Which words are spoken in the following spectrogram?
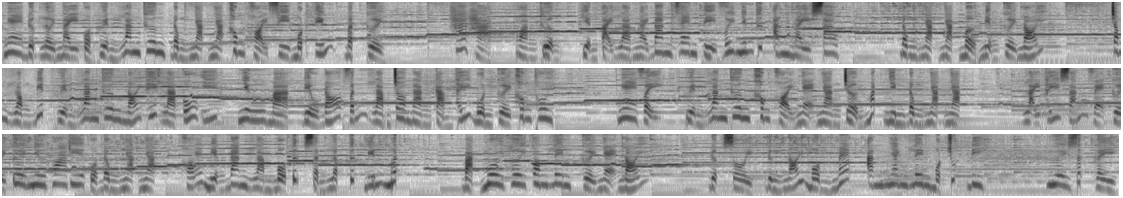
Nghe được lời này của huyền lăng thương, Đồng nhạc nhạc không khỏi phì một tiếng, bật cười. Ha ha, hoàng thượng, Hiện tại là ngài đang ghen tị với những thức ăn này sao? Đồng nhạc nhạc mở miệng cười nói. Trong lòng biết huyền lăng thương nói thế là cố ý, Nhưng mà điều đó vẫn làm cho nàng cảm thấy buồn cười không thôi. Nghe vậy, huyền lăng thương không khỏi nhẹ nhàng trởn mắt nhìn đồng nhạc nhạc. Lại thấy dáng vẻ cười tươi như hoa kia của đồng nhạc nhạc, Khóe miệng đang làm bộ tức giận lập tức biến mất. Bạc môi hơi cong lên cười nhẹ nói được rồi, đừng nói mồm mép, Ăn nhanh lên một chút đi. Ngươi rất gầy.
